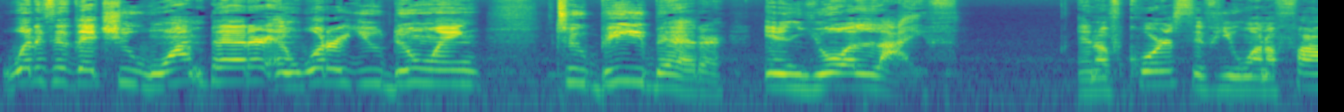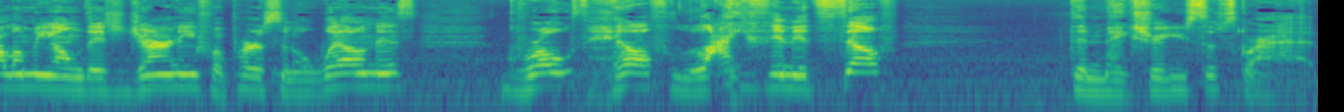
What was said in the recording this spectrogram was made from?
what is it that you want better and what are you doing to be better in your life. And of course, if you want to follow me on this journey for personal wellness, growth, health, life in itself, then make sure you subscribe.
